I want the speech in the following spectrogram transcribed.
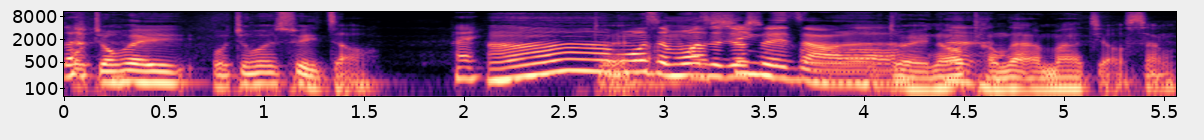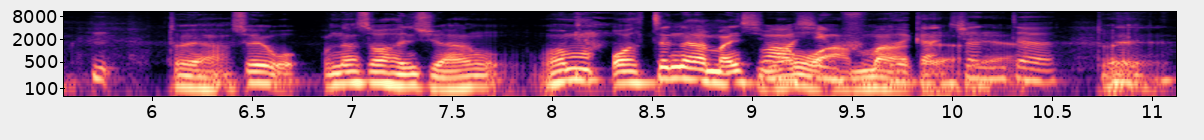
我就会我就会睡着，啊，摸着摸着就睡着了，幸对，然后嗯躺在阿妈脚上。嗯，对啊，所以我我那时候很喜欢我 我真的还蛮喜欢我阿妈的感觉。真的。对，嗯。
